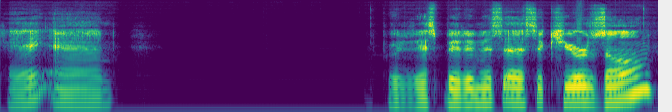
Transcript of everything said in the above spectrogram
okay and put this bit in this uh, secure zone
